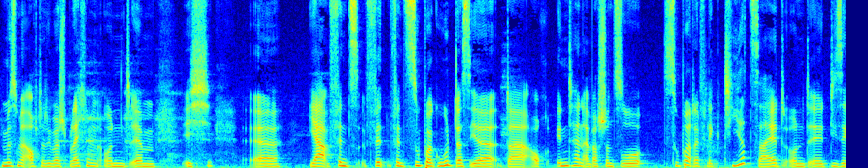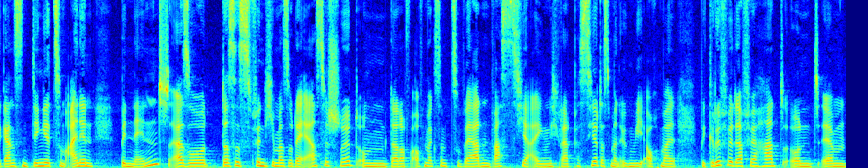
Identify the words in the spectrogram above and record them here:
müssen wir auch darüber sprechen. Und ähm, ich äh, ja, finde es super gut, dass ihr da auch intern einfach schon so super reflektiert seid und äh, diese ganzen Dinge zum einen benennt. Also das ist, finde ich, immer so der erste Schritt, um darauf aufmerksam zu werden, was hier eigentlich gerade passiert, dass man irgendwie auch mal Begriffe dafür hat und ähm,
